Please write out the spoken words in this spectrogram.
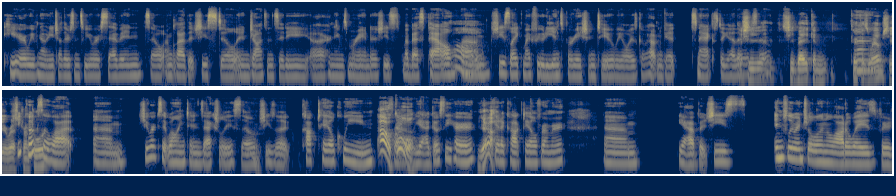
here. We've known each other since we were seven, so I'm glad that she's still in Johnson City. Uh, her name's Miranda. She's my best pal. Um, she's like my foodie inspiration too. We always go out and get snacks together. Does she so. she bake and cook as well? Um, Is she a restaurant. She cooks a lot. Um, she works at Wellington's actually, so Hmm. she's a cocktail queen. Oh, So, cool. Yeah, go see her. Yeah. Get a cocktail from her. Um, yeah, but she's influential in a lot of ways where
